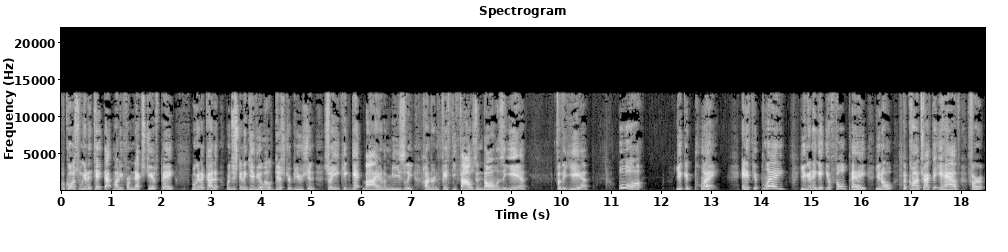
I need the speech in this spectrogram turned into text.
Of course, we're going to take that money from next year's pay. We're going to kind of, we're just going to give you a little distribution so you can get by on a measly $150,000 a year for the year. Or you could play. And if you play, you're going to get your full pay, you know, the contract that you have for,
